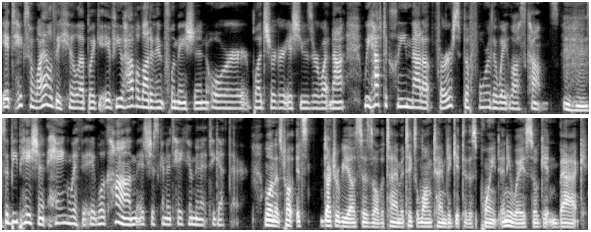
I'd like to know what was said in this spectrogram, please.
it takes a while to heal up. Like if you have a lot of inflammation or blood sugar issues or whatnot, we have to clean that up first before the weight loss comes. hmm So be patient, hang with it. It will come. It's just going to take a minute to get there. Well, and it's probably it's Dr. Biel says all the time. It takes a long time to get to this point, anyway. So getting back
